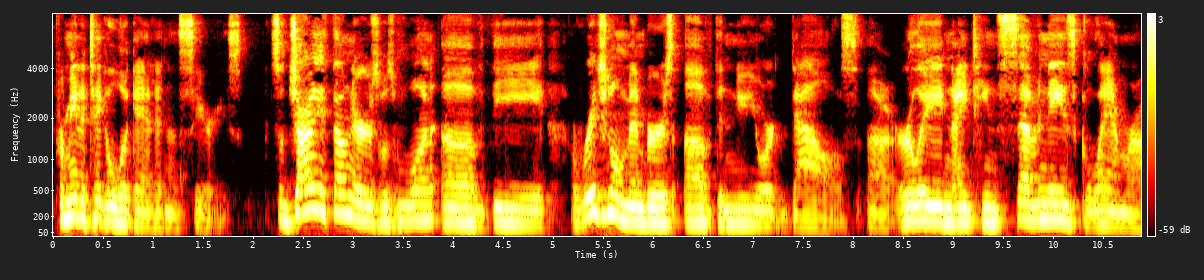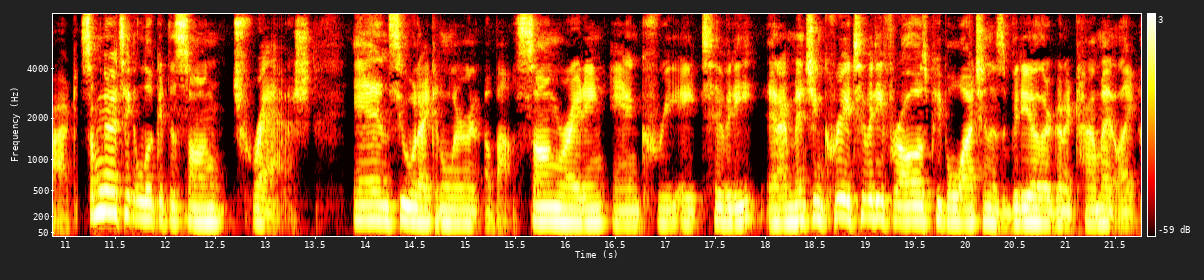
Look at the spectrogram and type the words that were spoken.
for me to take a look at in a series. So Johnny Thunders was one of the original members of the New York Dolls, uh, early 1970s glam rock. So I'm going to take a look at the song Trash and see what I can learn about songwriting and creativity. And I mentioned creativity for all those people watching this video. They're going to comment like,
